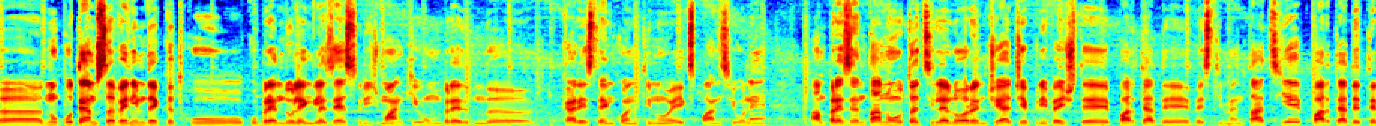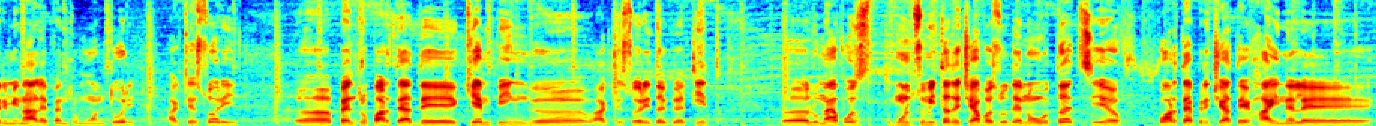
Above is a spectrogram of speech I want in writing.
Uh, nu puteam să venim decât cu, cu brandul englezesc, Rich Monkey, un brand uh, care este în continuă expansiune. Am prezentat noutățile lor în ceea ce privește partea de vestimentație, partea de terminale pentru monturi, accesorii, uh, pentru partea de camping, accesorii de gătit. Lumea a fost mulțumită de ce a văzut, de noutăți, foarte apreciate hainele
